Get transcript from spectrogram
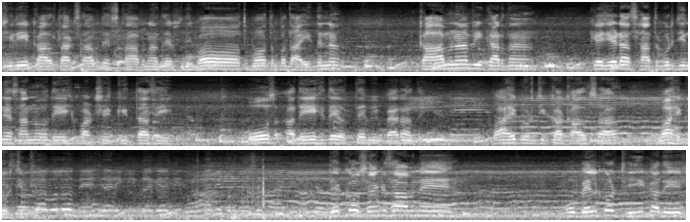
ਸ੍ਰੀ ਅਕਾਲ ਤਖਤ ਸਾਹਿਬ ਦੇ ਸਥਾਪਨਾ ਦਿਵਸ ਦੀ ਬਹੁਤ ਬਹੁਤ ਵਧਾਈ ਦਿੰਦਾ ਕਾਮਨਾ ਵੀ ਕਰਦਾ ਕਿ ਜਿਹੜਾ ਸਤਿਗੁਰੂ ਜੀ ਨੇ ਸਾਨੂੰ ਆਦੇਸ਼ ਬਖਸ਼ਿਸ਼ ਕੀਤਾ ਸੀ, ਉਸ ਆਦੇਸ਼ ਦੇ ਉੱਤੇ ਵੀ ਪਹਿਰਾ ਦੇਈਏ। ਵਾਹਿਗੁਰੂ ਜੀ ਕਾ ਖਾਲਸਾ। ਵਾਹਿਗੁਰੂ ਜੀ ਕੀ ਸਾਹਿਬ ਵੱਲੋਂ ਆਦੇਸ਼ ਜਾਰੀ ਕੀਤਾ ਗਿਆ ਜੀ ਉਹਨਾਂ ਦੀ ਪ੍ਰਮੋਸ਼ਨ ਨਾ ਕੀਤੀ ਜਾਵੇ ਦੇਖੋ ਸਿੰਘ ਸਾਹਿਬ ਨੇ ਉਹ ਬਿਲਕੁਲ ਠੀਕ ਆਦੇਸ਼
